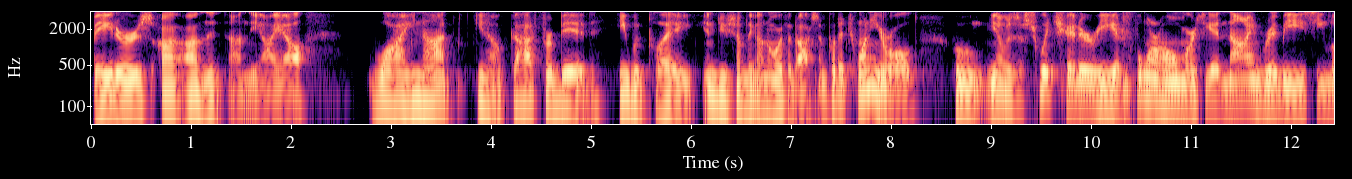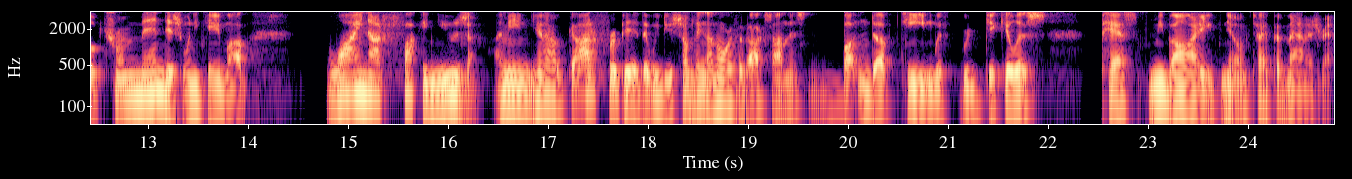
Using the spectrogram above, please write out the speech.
Bader's on, on the on the IL. Why not, you know, God forbid he would play and do something unorthodox and put a 20 year old who, you know, is a switch hitter. He had four homers, he had nine ribbies, he looked tremendous when he came up why not fucking use him? I mean, you know, God forbid that we do something unorthodox on this buttoned up team with ridiculous pass me by, you know, type of management.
